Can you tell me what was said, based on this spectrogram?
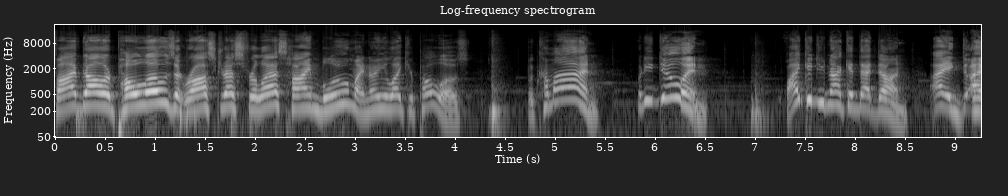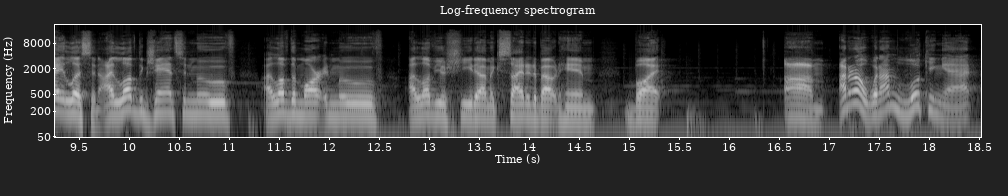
$5 polos at Ross Dress for Less. Chaim Bloom. I know you like your polos. But come on. What are you doing? Why could you not get that done? I, listen. I love the Jansen move. I love the Martin move. I love Yoshida. I'm excited about him, but um, I don't know. When I'm looking at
